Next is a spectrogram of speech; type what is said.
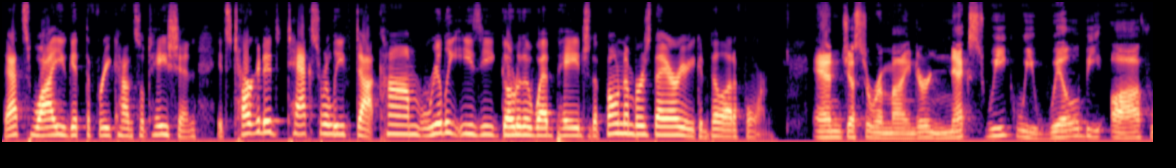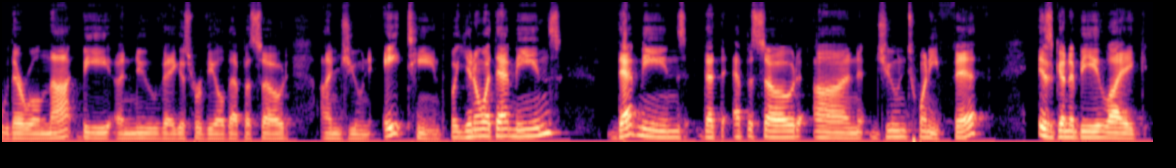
That's why you get the free consultation. It's targetedtaxrelief.com. Really easy. Go to the webpage. The phone number's there, or you can fill out a form. And just a reminder next week we will be off. There will not be a new Vegas Revealed episode on June 18th. But you know what that means? That means that the episode on June 25th is going to be like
